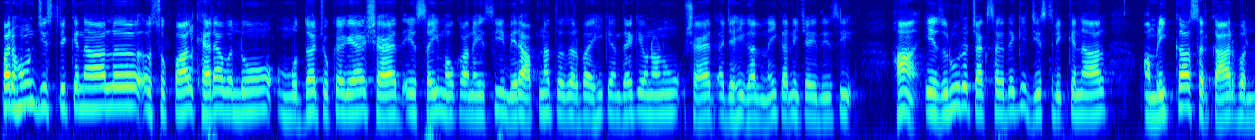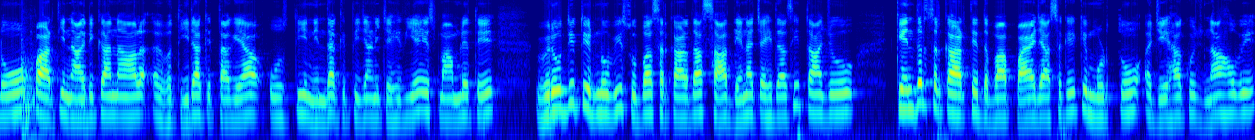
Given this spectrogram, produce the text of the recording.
ਪਰ ਹੁਣ ਜਿਸ ਤਰੀਕੇ ਨਾਲ ਸੁਖਪਾਲ ਖਹਿਰਾ ਵੱਲੋਂ ਮੁੱਦਾ ਚੁੱਕਿਆ ਗਿਆ, ਸ਼ਾਇਦ ਇਹ ਸਹੀ ਮੌਕਾ ਨਹੀਂ ਸੀ। ਮੇਰਾ ਆਪਣਾ ਤਜਰਬਾ ਇਹੀ ਕਹਿੰਦਾ ਹੈ ਕਿ ਉਹਨਾਂ ਨੂੰ ਸ਼ਾਇਦ ਅਜਿਹੀ ਗੱਲ ਨਹੀਂ ਕਰਨੀ ਚਾਹੀਦੀ ਸੀ। ਹਾਂ, ਇਹ ਜ਼ਰੂਰ ਚੱਕ ਸਕਦੇ ਕਿ ਜਿਸ ਤਰੀਕੇ ਨਾਲ ਅਮਰੀਕਾ ਸਰਕਾਰ ਵੱਲੋਂ ਭਾਰਤੀ ਨਾਗਰਿਕਾਂ ਨਾਲ ਵਤੀਰਾ ਕੀਤਾ ਗਿਆ, ਉਸ ਦੀ ਨਿੰਦਾ ਕੀਤੀ ਜਾਣੀ ਚਾਹੀਦੀ ਹੈ। ਇਸ ਮਾਮਲੇ ਤੇ ਵਿਰੋਧੀ ਧਿਰ ਨੂੰ ਵੀ ਸੂਬਾ ਸਰਕਾਰ ਦਾ ਸਾਥ ਦੇਣਾ ਚਾਹੀਦਾ ਸੀ, ਤਾਂ ਜੋ ਕੇਂਦਰ ਸਰਕਾਰ ਤੇ ਦਬਾਅ ਪਾਇਆ ਜਾ ਸਕੇ ਕਿ ਮੁੜ ਤੋਂ ਅਜਿਹਾ ਕੁਝ ਨਾ ਹੋਵੇ।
